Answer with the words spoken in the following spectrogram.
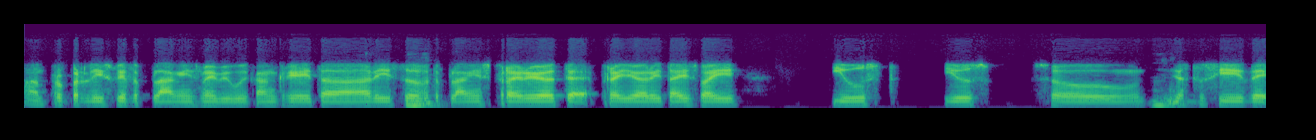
a, proper list with the plugins, maybe we can create a list of the plugins prioritized by used use. So mm -hmm. just to see the,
